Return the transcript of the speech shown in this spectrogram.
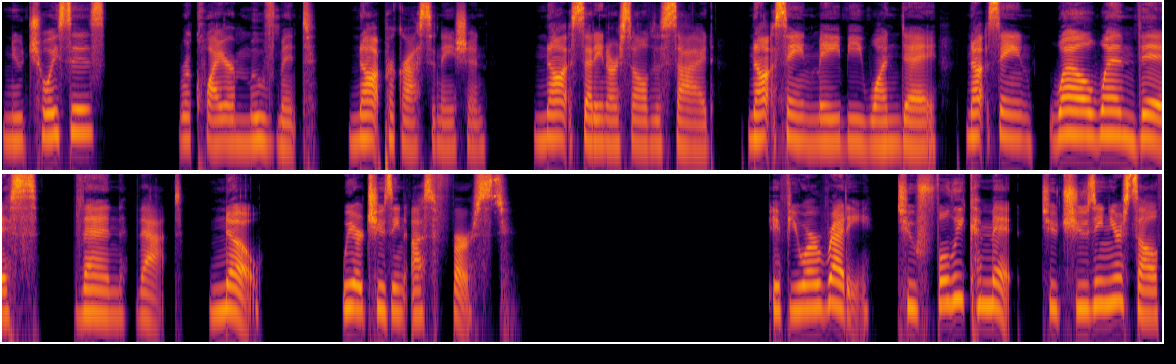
New choices require movement, not procrastination, not setting ourselves aside, not saying maybe one day, not saying, well, when this, then that. No, we are choosing us first. If you are ready to fully commit to choosing yourself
